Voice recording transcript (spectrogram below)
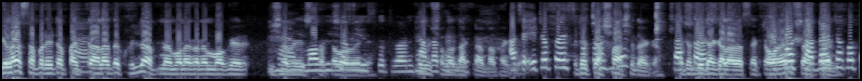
গ্লাস তারপরে এটা পাইপটা আলাদা খুললে আপনার মনে করেন মগের হিসাবে হ্যাঁ, ইউজ করতে পারবেন। ইউজ করতে পারবেন ঢাকা থাকবে। আচ্ছা এটা প্রাইস এটা চারশো আশি টাকা। এটা দুইটা কালার আছে একটা অরেঞ্জ সাদা এটা কত?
